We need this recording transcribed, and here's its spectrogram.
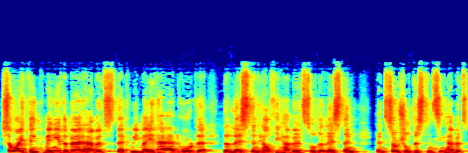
So I think many of the bad habits that we may have had, or the, the less than healthy habits, or the less than, than social distancing habits,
